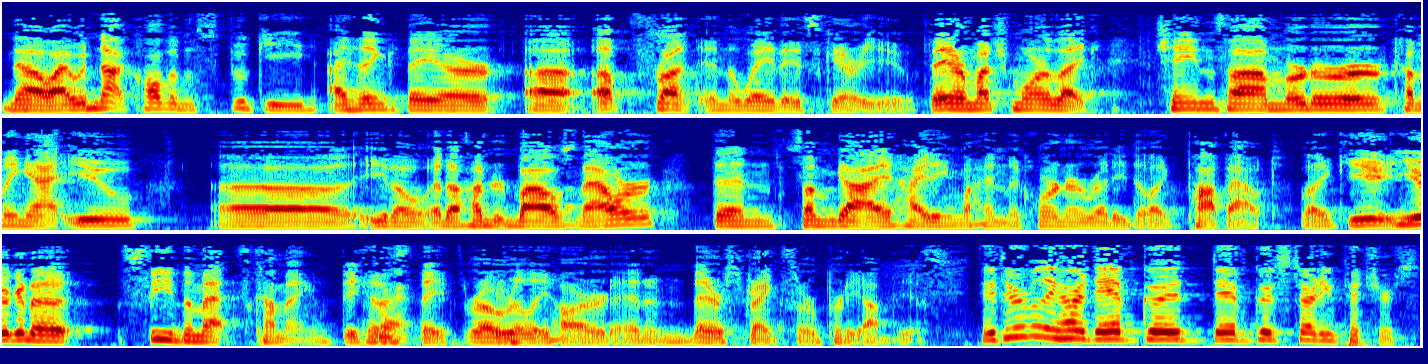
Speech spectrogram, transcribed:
No, I would not call them spooky. I think they are uh, upfront in the way they scare you. They are much more like chainsaw murderer coming at you, uh, you know, at 100 miles an hour than some guy hiding behind the corner ready to like pop out. Like you, you're gonna see the Mets coming because Right. they throw really hard and their strengths are pretty obvious. They threw really hard. They have good. They have good starting pitchers.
